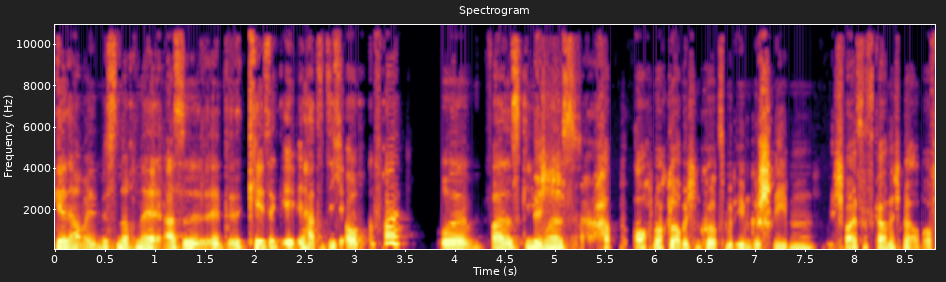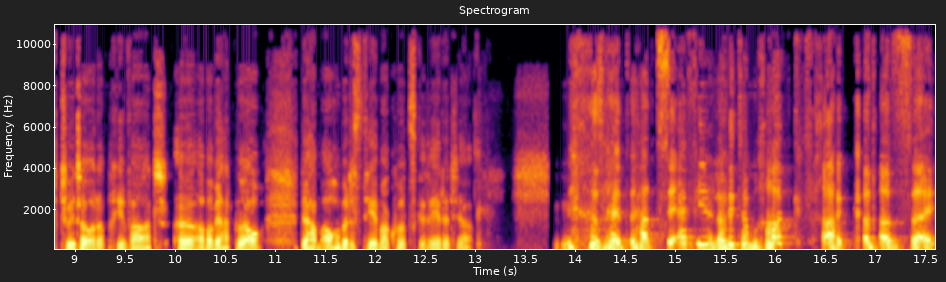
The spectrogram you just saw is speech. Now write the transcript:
Genau, wir müssen noch eine, also äh, Käse, äh, hatte dich auch gefragt? Oder war das gegen ich was? Ich habe auch noch, glaube ich, ein kurz mit ihm geschrieben. Ich weiß jetzt gar nicht mehr, ob auf Twitter oder privat, äh, aber wir hatten auch, wir haben auch über das Thema kurz geredet, ja. Das hat, hat sehr viele Leute im Rat gefragt, kann das sein?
